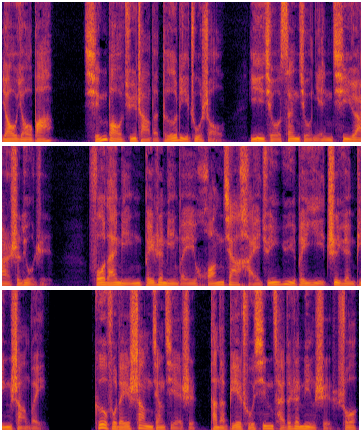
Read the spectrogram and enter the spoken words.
幺幺八情报局长的得力助手。一九三九年七月二十六日，弗莱明被任命为皇家海军预备役志愿兵上尉。戈弗雷上将解释他那别出心裁的任命时说：“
